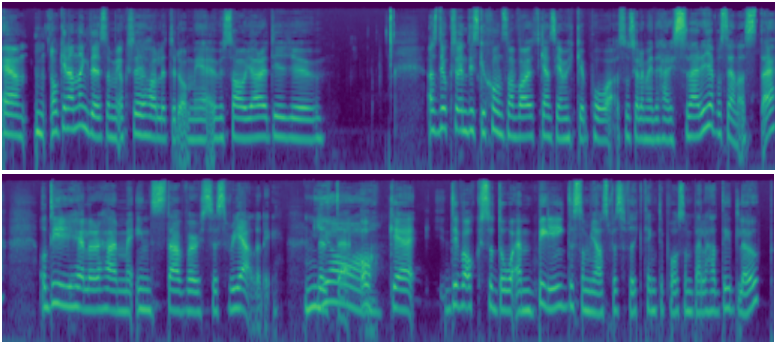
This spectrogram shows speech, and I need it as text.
Ehm, och en annan grej som också har lite då med USA att göra det är ju Alltså det är också en diskussion som har varit ganska mycket på sociala medier här i Sverige på senaste. Och det är ju hela det här med Insta versus reality. Lite. Ja. Och eh, det var också då en bild som jag specifikt tänkte på som Bella Hadid la upp.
